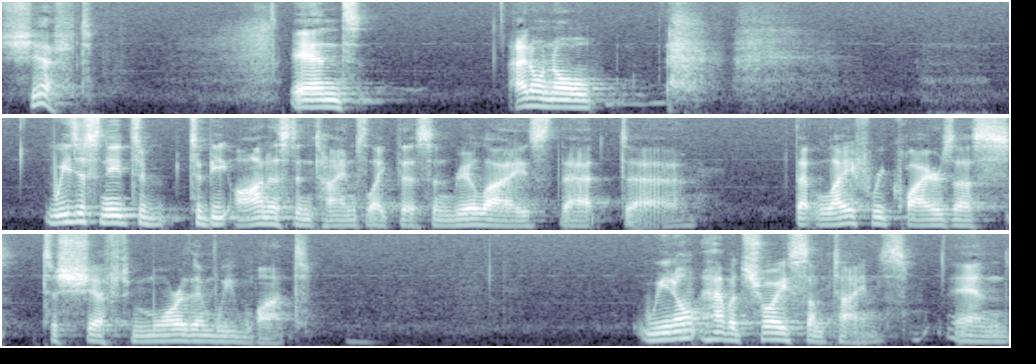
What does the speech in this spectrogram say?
shift. And I don't know, we just need to, to be honest in times like this and realize that, uh, that life requires us to shift more than we want. We don't have a choice sometimes, and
